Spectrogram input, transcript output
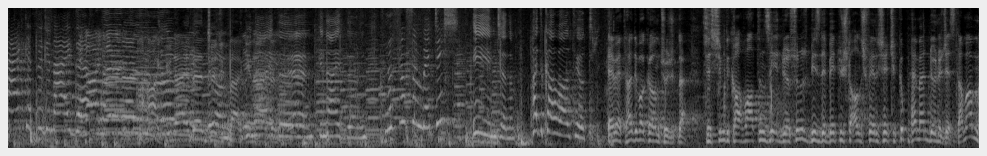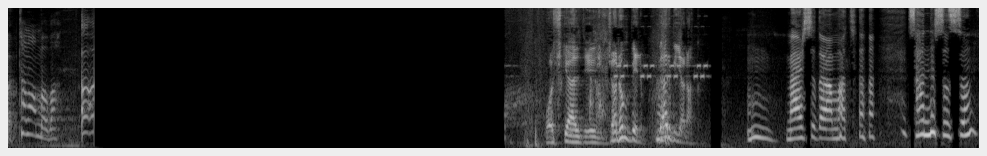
Herkese günaydın. Günaydın çocuklar, günaydın. Günaydın. Günaydın. Nasılsın Betüş? İyiyim canım. Hadi kahvaltıya otur. Evet hadi bakalım çocuklar. Siz şimdi kahvaltınızı ediyorsunuz. Biz de Betüş'le alışverişe çıkıp hemen döneceğiz tamam mı? Tamam baba. Hoş geldin canım benim. Ver bir yanak. Mersi damat. Sen nasılsın?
